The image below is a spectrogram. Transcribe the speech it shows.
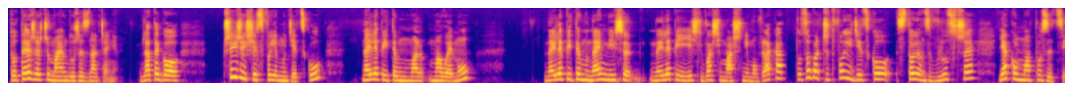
to te rzeczy mają duże znaczenie. Dlatego przyjrzyj się swojemu dziecku, najlepiej temu ma małemu, Najlepiej temu najmniejsze, najlepiej jeśli właśnie masz niemowlaka, to zobacz, czy Twoje dziecko stojąc w lustrze, jaką ma pozycję.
